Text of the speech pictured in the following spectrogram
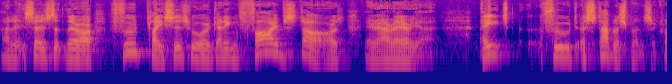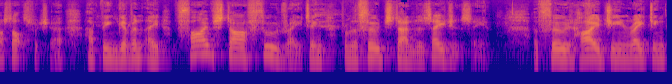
and it says that there are food places who are getting five stars in our area. Eight food establishments across Oxfordshire have been given a five star food rating from the Food Standards Agency. A food hygiene rating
